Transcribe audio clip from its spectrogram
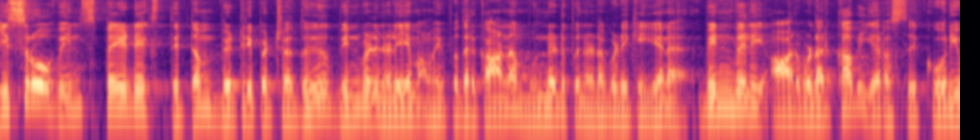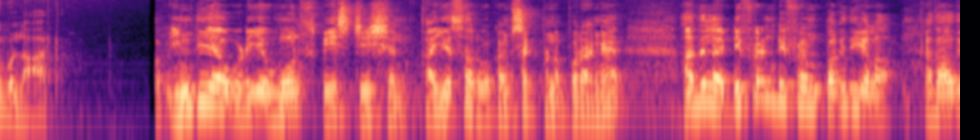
இஸ்ரோவின் ஸ்பேடெக்ஸ் திட்டம் வெற்றி பெற்றது. விண்வெளி நிலையம் அமைப்பதற்கான முன்னெடுப்பு நடவடிக்கை என விண்வெளி ஆர்வலர் கவியரசு கூறியுள்ளார். இந்தியாவுடைய own space station ISRO construct பண்ண போகிறாங்க அதில் டிஃப்ரெண்ட் டிஃப்ரெண்ட் பகுதிகளாக அதாவது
